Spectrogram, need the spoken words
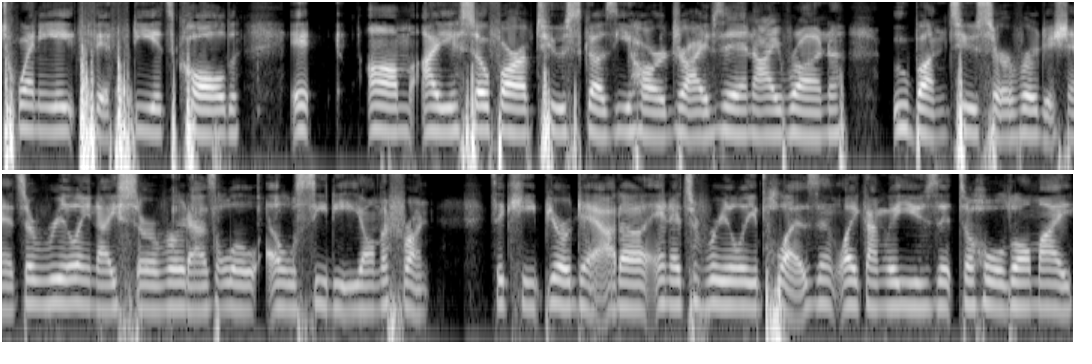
2850 it's called. It um, I so far have two SCSI hard drives in. I run Ubuntu Server Edition. It's a really nice server. It has a little LCD on the front to keep your data and it's really pleasant like i'm going to use it to hold all my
